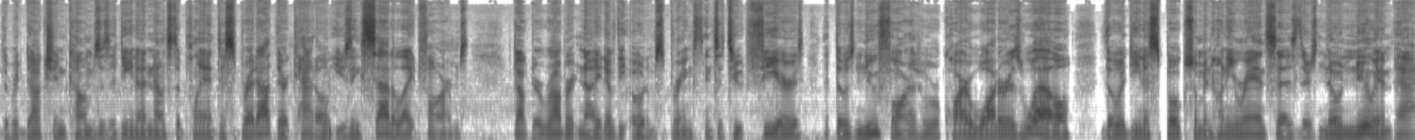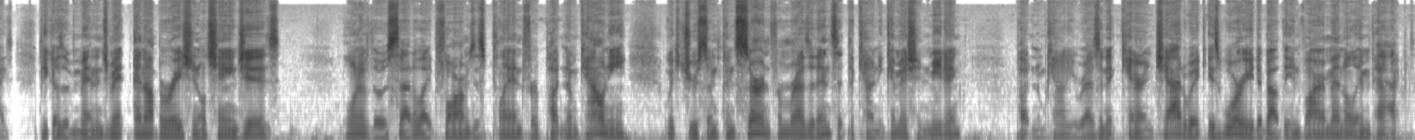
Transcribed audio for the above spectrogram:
The reduction comes as Adena announced a plan to spread out their cattle using satellite farms. Dr. Robert Knight of the Odum Springs Institute fears that those new farms will require water as well, though Adena spokeswoman Honey Rand says there's no new impact because of management and operational changes. One of those satellite farms is planned for Putnam County, which drew some concern from residents at the county commission meeting. Putnam County resident Karen Chadwick is worried about the environmental impact.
